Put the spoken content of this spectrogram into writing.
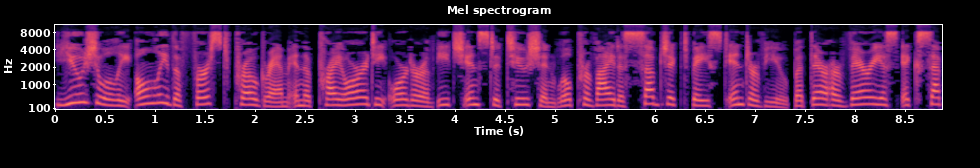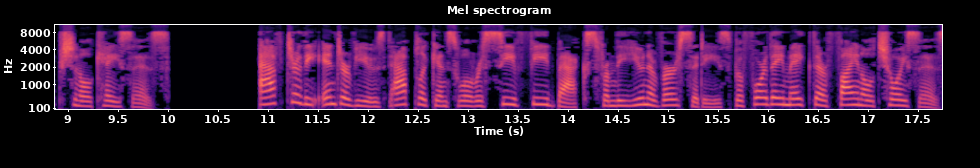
Usually only the first program in the priority order of each institution will provide a subject-based interview but there are various exceptional cases. After the interviews applicants will receive feedbacks from the universities before they make their final choices.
